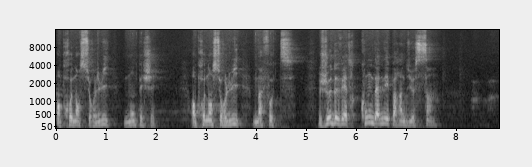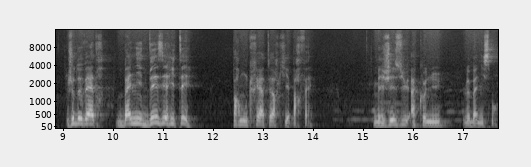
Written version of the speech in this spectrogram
en prenant sur lui mon péché, en prenant sur lui ma faute. Je devais être condamné par un Dieu saint. Je devais être banni, déshérité par mon Créateur qui est parfait. Mais Jésus a connu le bannissement.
